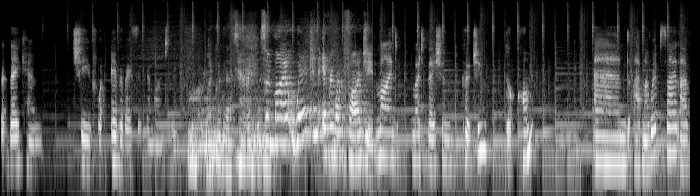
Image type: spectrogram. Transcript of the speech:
that they can achieve whatever they set their mind to. My goodness. So, Maya, where can everyone find you? Mindmotivationcoaching.com. And I have my website, I have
